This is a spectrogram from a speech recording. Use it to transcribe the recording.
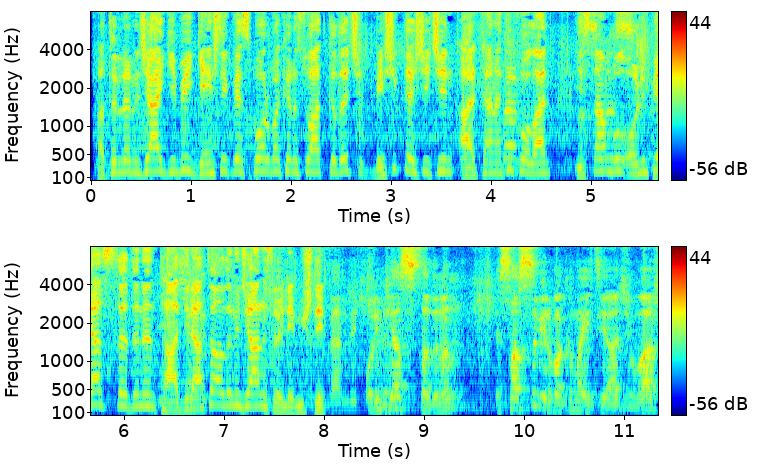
Hatırlanacağı gibi Gençlik ve Spor Bakanı Suat Kılıç, Beşiktaş için alternatif olan İstanbul Olimpiyat Stadı'nın tadilata alınacağını söylemişti. Olimpiyat stadının esaslı bir bakıma ihtiyacı var.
